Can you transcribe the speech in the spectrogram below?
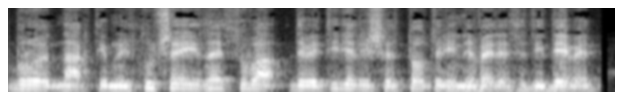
Бројот на активни случаи изнесува 9699.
